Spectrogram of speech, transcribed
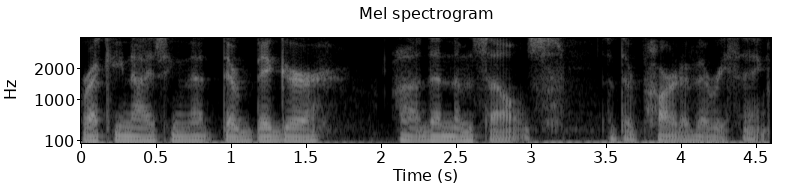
recognizing that they're bigger uh, than themselves, that they're part of everything.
